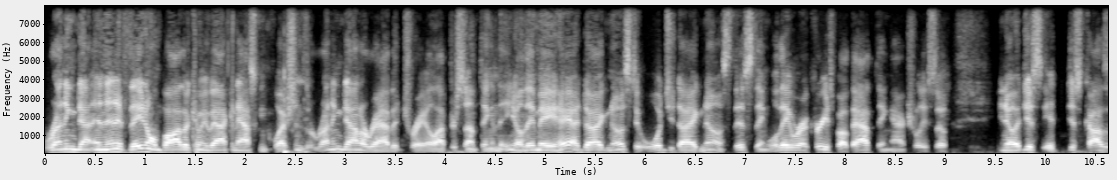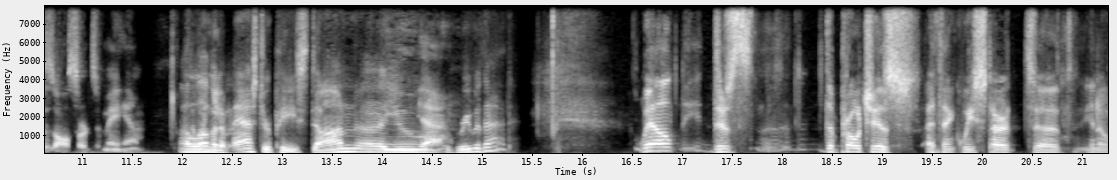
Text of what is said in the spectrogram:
running down and then if they don't bother coming back and asking questions they're running down a rabbit trail after something. And you know they may hey i diagnosed it. Well, what'd you diagnose? This thing. Well they were curious about that thing actually. So you know it just it just causes all sorts of mayhem. I so love it. You, a masterpiece. Don uh, you yeah. agree with that? Well there's the approach is i think we start uh, you know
